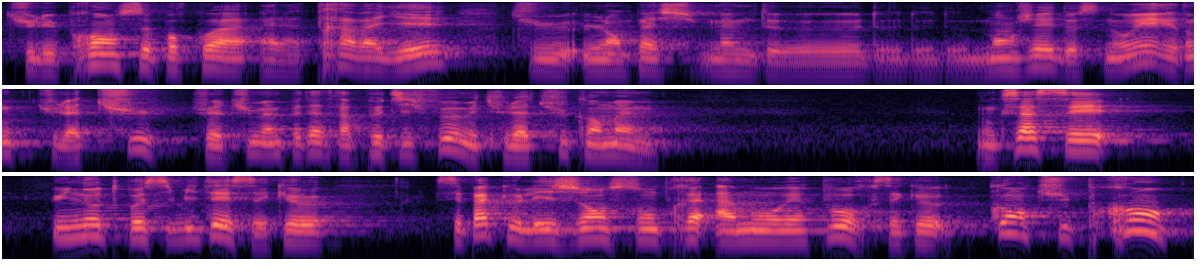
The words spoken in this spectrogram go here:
tu lui prends ce pourquoi elle a travaillé, tu l'empêches même de, de, de, manger, de se nourrir, et donc tu la tues. Tu la tues même peut-être à petit feu, mais tu la tues quand même. Donc ça, c'est une autre possibilité, c'est que c'est pas que les gens sont prêts à mourir pour, c'est que quand tu prends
